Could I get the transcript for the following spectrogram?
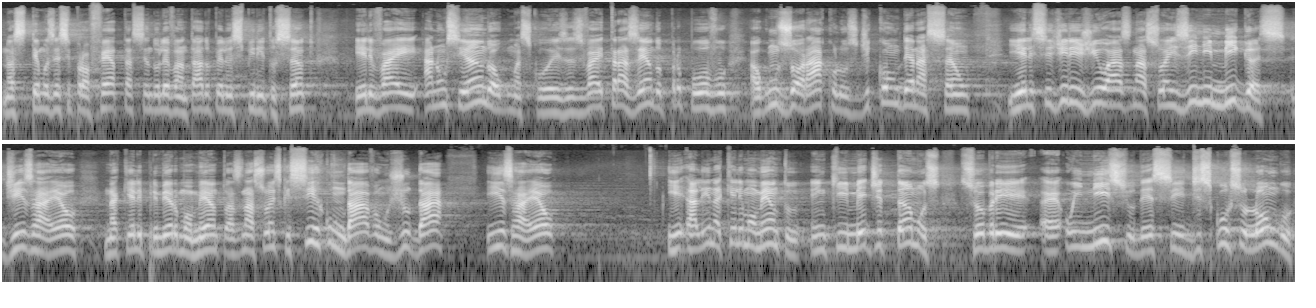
nós temos esse profeta sendo levantado pelo Espírito Santo ele vai anunciando algumas coisas, vai trazendo para o povo alguns oráculos de condenação, e ele se dirigiu às nações inimigas de Israel naquele primeiro momento, as nações que circundavam Judá e Israel, E ali naquele momento em que meditamos sobre é, o início desse discurso longo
